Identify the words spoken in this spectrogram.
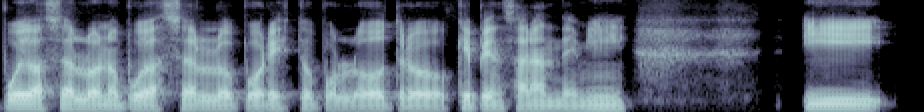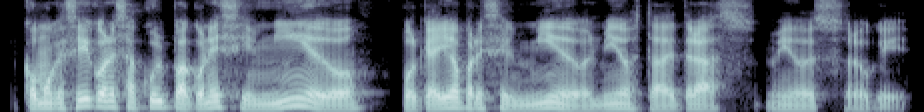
puedo hacerlo, no puedo hacerlo, por esto, por lo otro, ¿qué pensarán de mí? Y como que sigue con esa culpa, con ese miedo, porque ahí aparece el miedo, el miedo está detrás, el miedo es algo que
